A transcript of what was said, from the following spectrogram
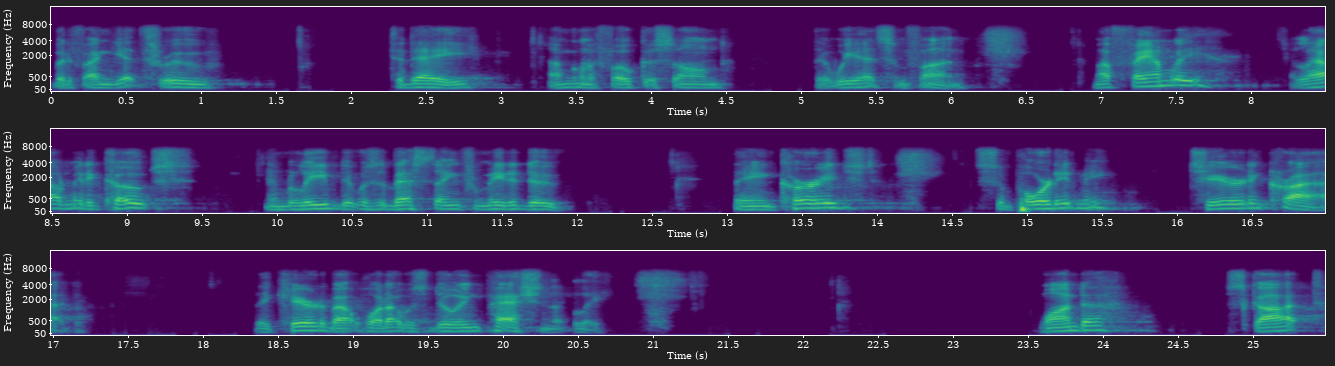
But if I can get through today, I'm going to focus on that we had some fun. My family allowed me to coach and believed it was the best thing for me to do. They encouraged, supported me, cheered, and cried. They cared about what I was doing passionately. Wanda, Scott,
